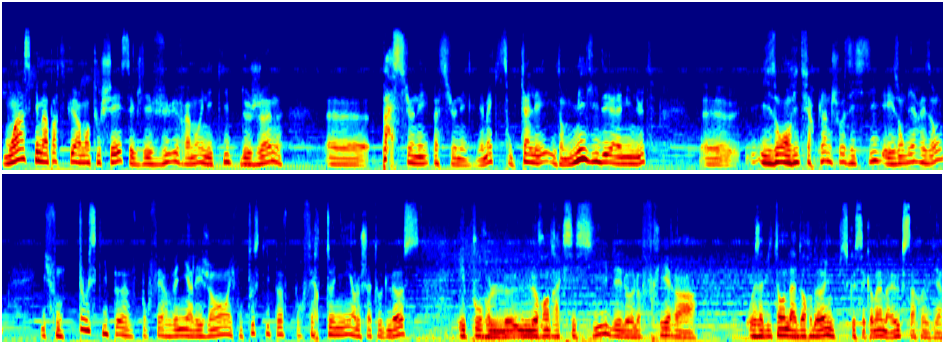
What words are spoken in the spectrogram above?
Moi, ce qui m'a particulièrement touché, c'est que j'ai vu vraiment une équipe de jeunes euh, passionnés, passionnés. Les mecs, ils sont calés, ils ont mille idées à la minute. ils ont envie de faire plein de choses ici et ils ont bien raison. Ils font tout ce qu'ils peuvent pour faire venir les gens, ils font tout ce qu'ils peuvent pour faire tenir le château de Los et pour le, rendre accessible et l'offrir aux habitants de la Dordogne, puisque c'est quand même à eux que ça revient.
